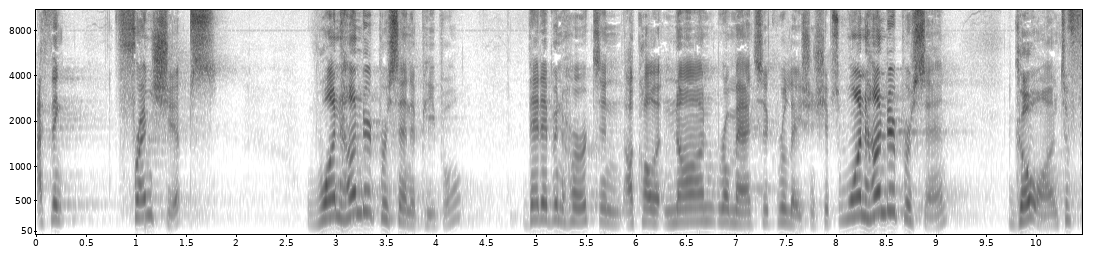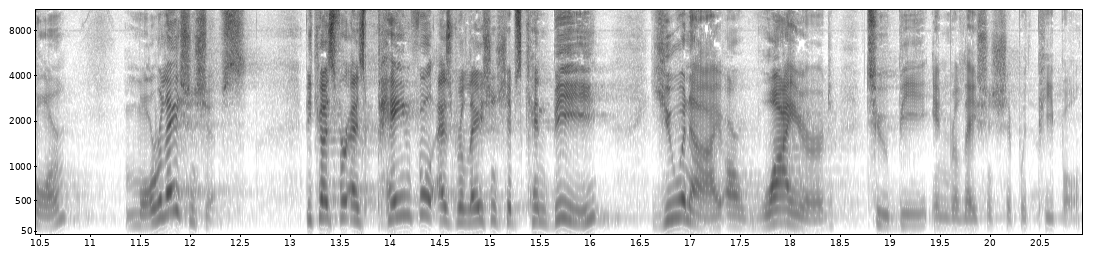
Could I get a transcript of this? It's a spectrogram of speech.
I think friendships, 100% of people that have been hurt in, I'll call it non romantic relationships, 100% go on to form more relationships. Because for as painful as relationships can be, you and I are wired to be in relationship with people.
